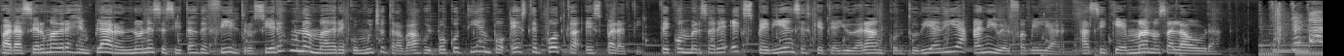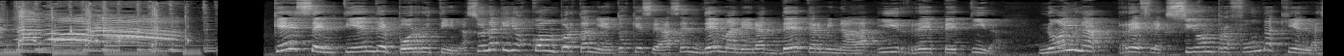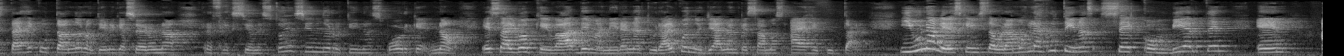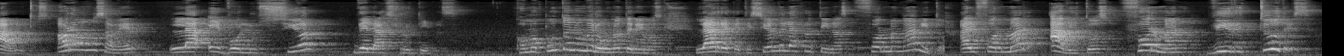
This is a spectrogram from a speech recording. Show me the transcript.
Para ser madre ejemplar no necesitas de filtro. Si eres una madre con mucho trabajo y poco tiempo, este podcast es para ti. Te conversaré experiencias que te ayudarán con tu día a día a nivel familiar. Así que manos a la obra. ¿Qué se entiende por rutina? Son aquellos comportamientos que se hacen de manera determinada y repetida. No hay una reflexión profunda. Quien la está ejecutando no tiene que hacer una reflexión. Estoy haciendo rutinas porque no. Es algo que va de manera natural cuando ya lo empezamos a ejecutar. Y una vez que instauramos las rutinas, se convierten en hábitos. Ahora vamos a ver la evolución de las rutinas. Como punto número uno tenemos la repetición de las rutinas forman hábitos. Al formar hábitos, forman virtudes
